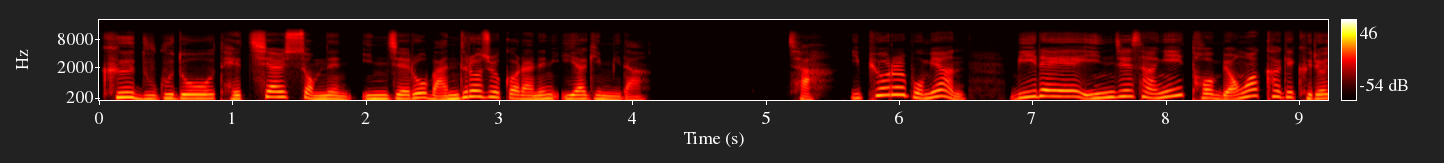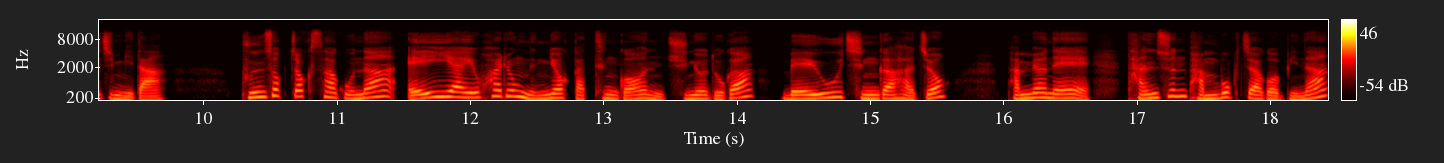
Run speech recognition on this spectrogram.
그 누구도 대체할 수 없는 인재로 만들어줄 거라는 이야기입니다. 자, 이 표를 보면 미래의 인재상이 더 명확하게 그려집니다. 분석적 사고나 AI 활용 능력 같은 건 중요도가 매우 증가하죠. 반면에 단순 반복 작업이나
